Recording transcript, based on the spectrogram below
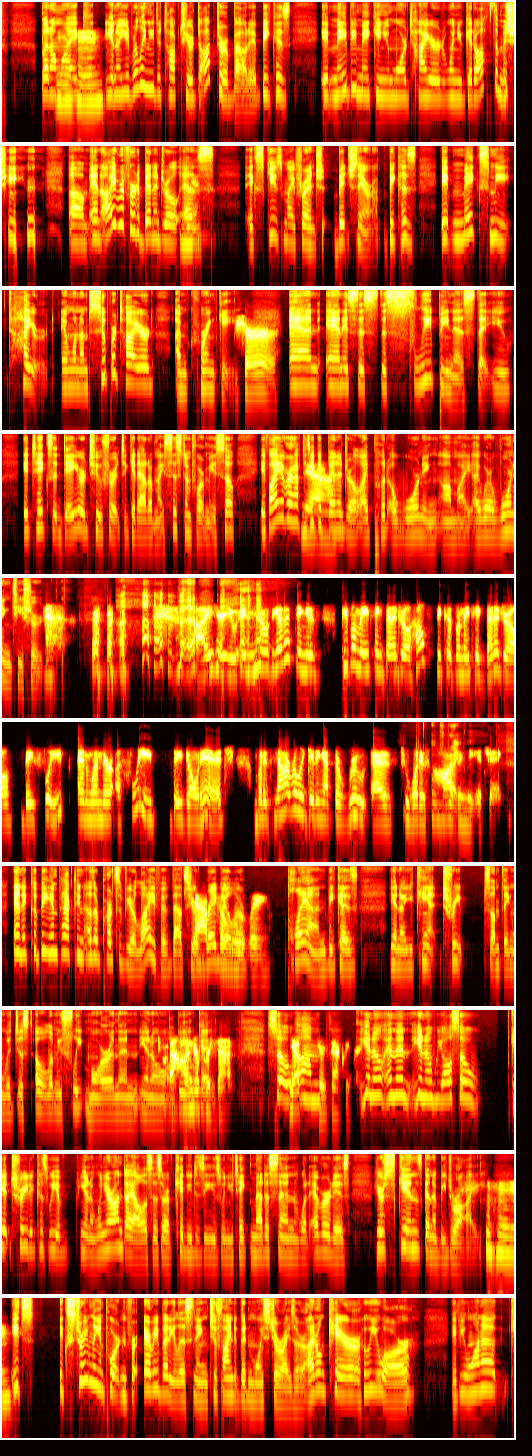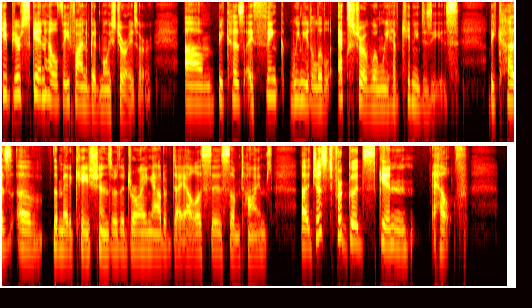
But I'm mm-hmm. like, you know, you really need to talk to your doctor about it because it may be making you more tired when you get off the machine. um, and I refer to Benadryl yeah. as, excuse my French, bitch serum because it makes me tired. And when I'm super tired, I'm cranky. Sure. And and it's this this sleepiness that you it takes a day or two for it to get out of my system for me. So if I ever have to yeah. take a Benadryl, I put a warning on my, I wear a warning t shirt. I hear you. And you know, the other thing is people may think Benadryl helps because when they take Benadryl, they sleep. And when they're asleep, they don't itch. But it's not really getting at the root as to what is causing right. the itching. And it could be impacting other parts of your life if that's your Absolutely. regular plan because, you know, you can't treat something with just oh let me sleep more and then you know hundred okay. percent. So yep, um, you're exactly right. You know, and then you know we also get treated because we have you know when you're on dialysis or have kidney disease when you take medicine whatever it is your skin's going to be dry. Mm-hmm. It's extremely important for everybody listening to find a good moisturizer. I don't care who you are. If you want to keep your skin healthy, find a good moisturizer um, because I think we need a little extra when we have kidney disease because of the medications or the drying out of dialysis sometimes, uh, just for good skin health.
